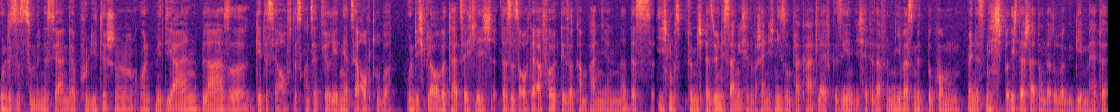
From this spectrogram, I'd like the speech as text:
Und es ist zumindest ja in der politischen und medialen Blase geht es ja auf das Konzept. Wir reden jetzt ja auch drüber. Und ich glaube tatsächlich, das ist auch der Erfolg dieser Kampagnen. Ne? Dass ich muss für mich persönlich sagen, ich hätte wahrscheinlich nie so ein Plakat live gesehen. Ich hätte davon nie was mitbekommen, wenn es nicht Berichterstattung darüber gegeben hätte,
